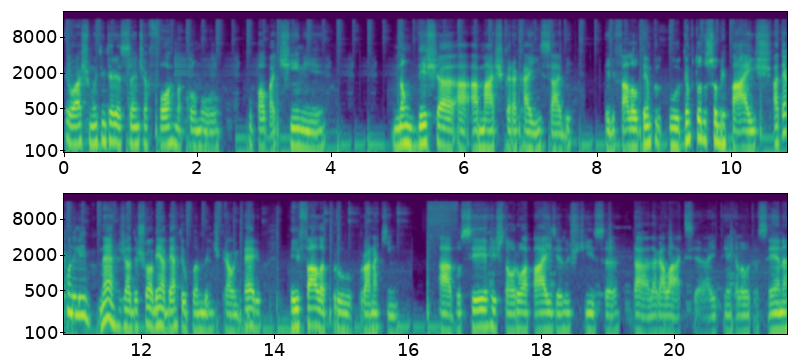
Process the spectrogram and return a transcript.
Eu acho muito interessante a forma como o Palpatine não deixa a, a máscara cair, sabe? Ele fala o tempo, o tempo todo sobre paz. Até quando ele, né, já deixou bem aberto o plano dele de criar o Império, ele fala pro, pro Anakin: Ah, você restaurou a paz e a justiça da, da galáxia. Aí tem aquela outra cena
